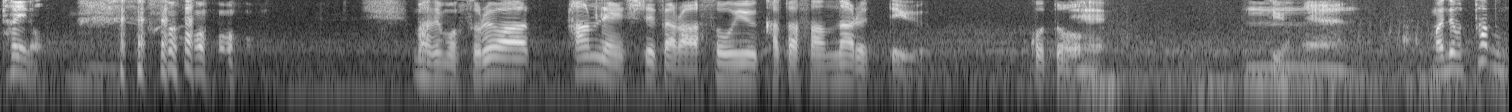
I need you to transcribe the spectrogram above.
硬いの。まあでもそれは鍛錬してたらそういう硬さになるっていうことねですよね。うん。まあでも多分、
